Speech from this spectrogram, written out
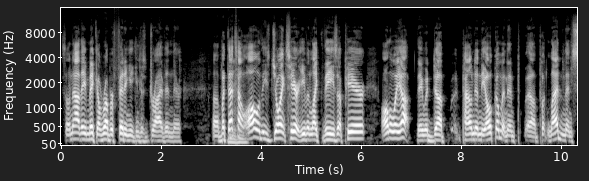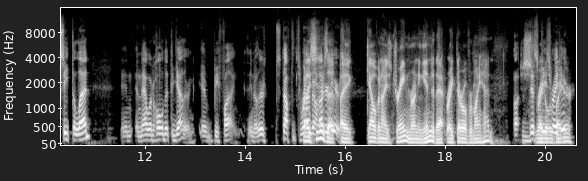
So now they make a rubber fitting you can just drive in there. Uh, but that's Mm-hmm. how all of these joints here, even like these up here, all the way up, they would uh, pound in the oakum and then uh, put lead and then seat the lead, and, and that would hold it together and it would be fine. You know, there's stuff that's But I around see there's 100 a, years. a galvanized drain running into that right there over my head. Uh, Just this right piece over right by here, there.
